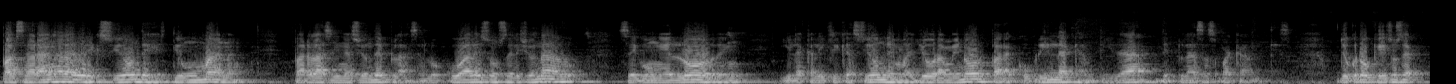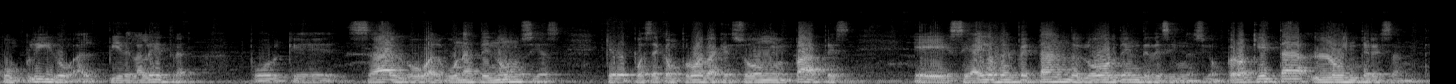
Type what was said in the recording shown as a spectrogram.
pasarán a la Dirección de Gestión Humana para la asignación de plazas, los cuales son seleccionados según el orden y la calificación de mayor a menor para cubrir la cantidad de plazas vacantes. Yo creo que eso se ha cumplido al pie de la letra porque salvo algunas denuncias que después se comprueba que son empates, eh, se ha ido respetando el orden de designación. Pero aquí está lo interesante.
